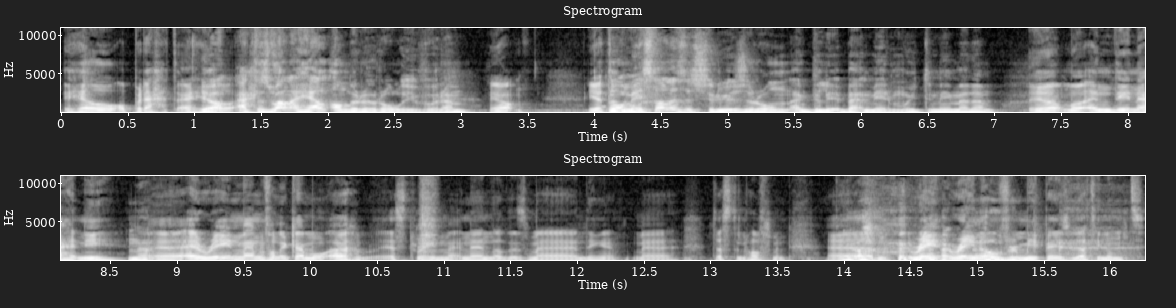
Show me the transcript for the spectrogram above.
heel oprecht en heel Ja, echt. het is wel een heel andere rol hier voor hem. Ja. Je ook- meestal is de serieuze rol, ik heb er een beetje meer moeite mee met hem. Ja, maar in die echt niet. Nee. Eh, en Rain Man vond ik hem ook... eh, is het? Nee, dat is met dingen. Met Dustin Hoffman. Eh, Ja. Rain, Rain Over Me, pees dat hij noemt.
